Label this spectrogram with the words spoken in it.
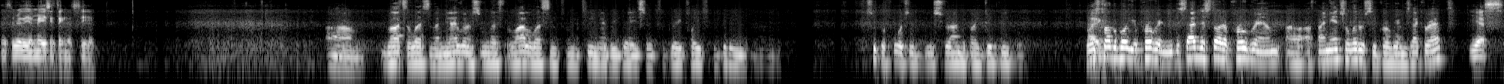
it's a really amazing thing to see um lots of lessons. I mean, I learned some less, a lot of lessons from the team every day, so it's a great place to be. Um, super fortunate to be surrounded by good people. Let's I, talk about your program. You decided to start a program, uh, a financial literacy program. Is that correct? Yes.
